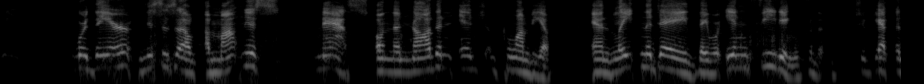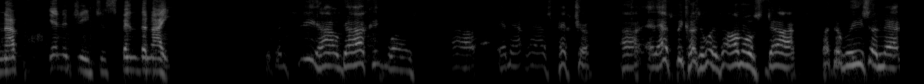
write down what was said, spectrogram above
We Were there, this is a, a mountainous mass on the northern edge of Colombia. And late in the day, they were in feeding for the, to get enough energy to spend the night. You can see how dark it was uh, in that last picture. Uh, and that's because it was almost dark. But the reason that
